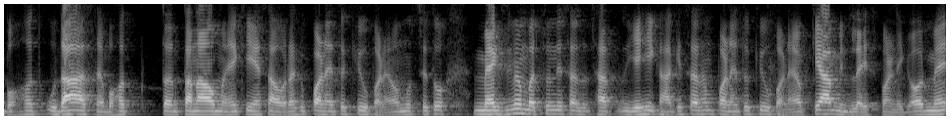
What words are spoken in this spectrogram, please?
बहुत उदास है, बहुत तनाव में है कि ऐसा हो रहा है कि पढ़ें तो क्यों पढ़ें? और मुझसे तो मैक्सिमम बच्चों ने सर साथ यही कहा कि, सर, हम पढ़ें तो क्यों पढ़ें? अब क्या मिल रहा है इस पढ़ने का? और मैं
